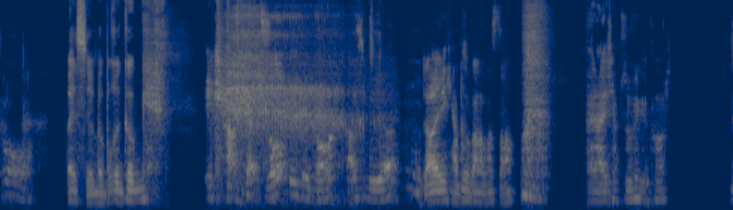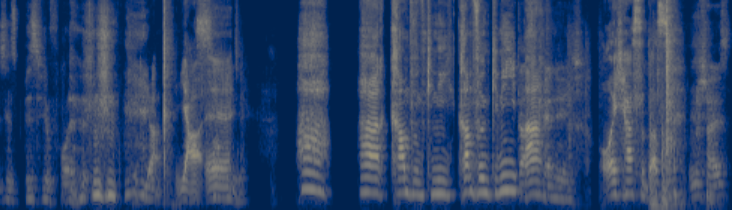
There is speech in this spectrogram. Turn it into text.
So. Beste Überbrückung. Ich habe jetzt so viel gekocht, dass wir. Leute, ich habe sogar noch was da. Alter, ich habe so viel gekocht. Das ist jetzt bis hier voll. ja. Ja, äh. Ah, ah, Krampf im Knie, Krampf im Knie. Das Ah, kenne ich. oh, ich hasse das. Ohne Scheiß,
